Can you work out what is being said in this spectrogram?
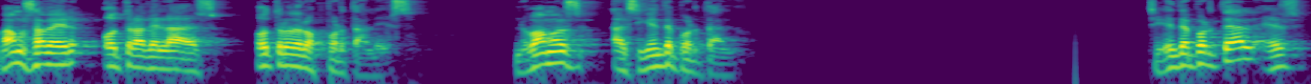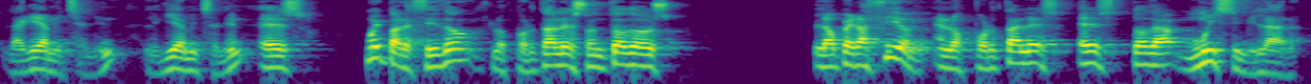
vamos a ver otra de las, otro de los portales. Nos vamos al siguiente portal. Siguiente portal es la guía Michelin. El guía Michelin es muy parecido, los portales son todos... La operación en los portales es toda muy similar.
